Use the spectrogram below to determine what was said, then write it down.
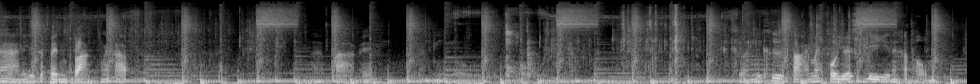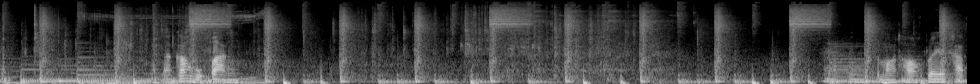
อ่า นี่ก็จะเป็นปลั๊กนะครับหน้าเป็น ส่วนนี้คือสาย micro USB นะครับผม แล้วก็หูฟัง เป็น small talk ด้วยครับ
